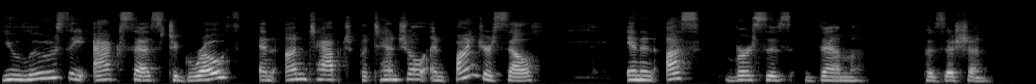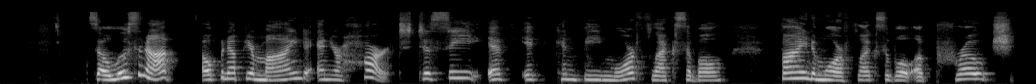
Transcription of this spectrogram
you lose the access to growth and untapped potential and find yourself in an us versus them position. So loosen up, open up your mind and your heart to see if it can be more flexible find a more flexible approach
